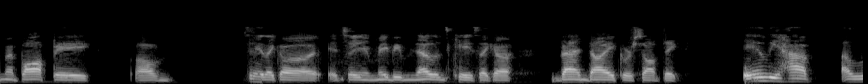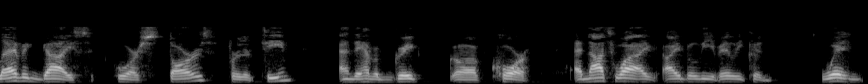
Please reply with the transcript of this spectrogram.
Mbappe, um, say like a a maybe Netherlands case like a Van Dijk or something. Italy have eleven guys who are stars for their team, and they have a great uh, core, and that's why I, I believe Italy could win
